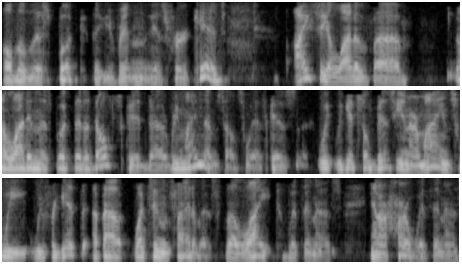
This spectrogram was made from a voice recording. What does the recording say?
although this book that you've written is for kids, I see a lot of uh, a lot in this book that adults could uh, remind themselves with because we, we get so busy in our minds we we forget about what's inside of us the light within us and our heart within us.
